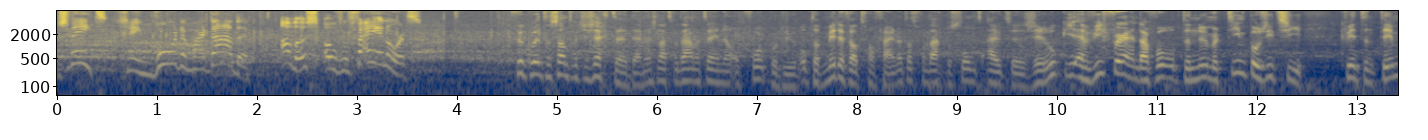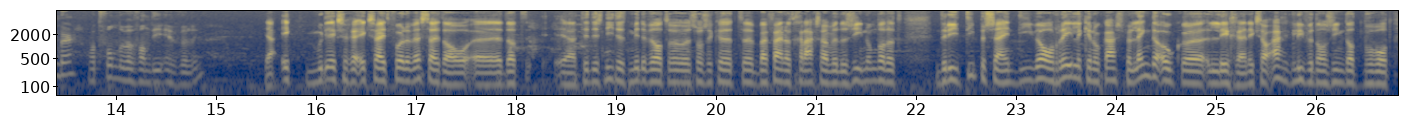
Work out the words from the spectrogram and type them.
zweet. Geen woorden maar daden. Alles over Feyenoord. Ik vind het wel interessant wat je zegt, Dennis. Laten we daar meteen op voorborduren. Op dat middenveld van Feyenoord, dat vandaag bestond uit Zerouki en Wiefer. En daarvoor op de nummer 10 positie Quinten Timber. Wat vonden we van die invulling? Ja, ik moet eerlijk zeggen, ik zei het voor de wedstrijd al, uh, dat ja, dit is niet het middenveld zoals ik het uh, bij Feyenoord graag zou willen zien. Omdat het drie types zijn die wel redelijk in elkaars verlengde ook uh, liggen. En ik zou eigenlijk liever dan zien dat bijvoorbeeld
